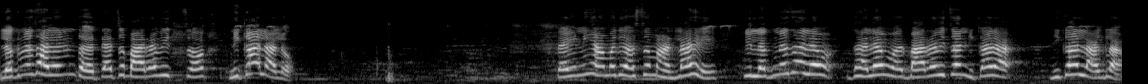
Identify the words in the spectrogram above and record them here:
लग्न झाल्यानंतर त्याचं बारावीचं निकाल आलं. त्यांनी यामध्ये असं मांडलं आहे की लग्न झाल्या झाल्यावर बारावीचा निकाल निकाल लागला.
